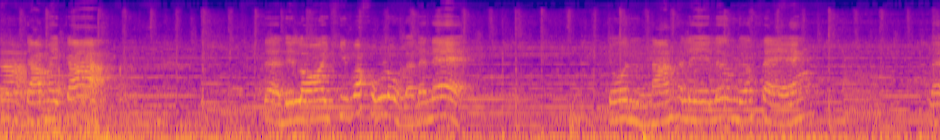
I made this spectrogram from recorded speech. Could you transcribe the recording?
กล้าจาไมก้าแต่เดลอยคิดว่าเขาหลงแล้วแน่ๆจนน้ำทะเลเริ่มเรืองแสง และ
